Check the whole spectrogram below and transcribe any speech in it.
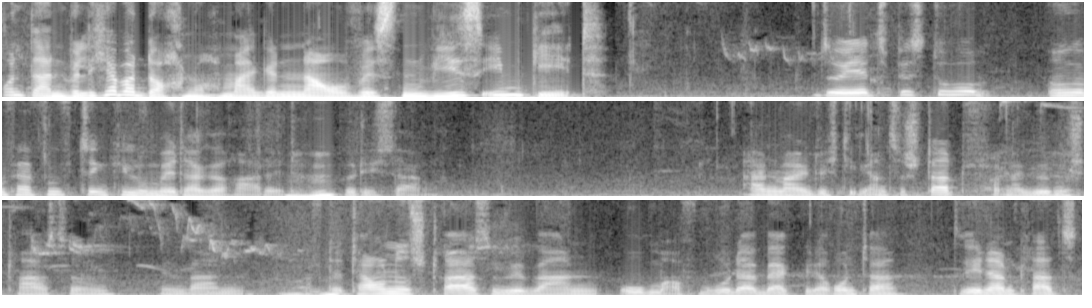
Und dann will ich aber doch noch mal genau wissen, wie es ihm geht. So, jetzt bist du ungefähr 15 Kilometer geradelt, würde ich sagen. Einmal durch die ganze Stadt, von der Güldenstraße. Wir waren auf der Taunusstraße, wir waren oben auf dem Roderberg, wieder runter, Sedanplatz.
